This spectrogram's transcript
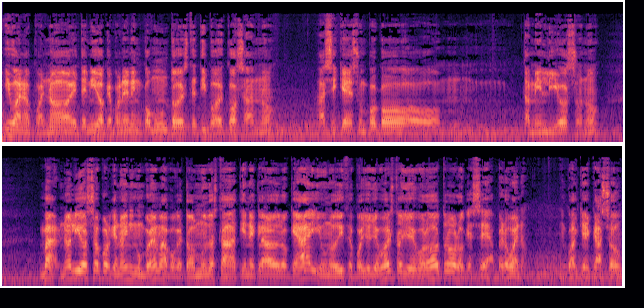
y bueno, pues no he tenido que poner en común todo este tipo de cosas, ¿no? Así que es un poco mm, también lioso, ¿no? Bueno, no lioso porque no hay ningún problema, porque todo el mundo está, tiene claro de lo que hay y uno dice, pues yo llevo esto, yo llevo lo otro, lo que sea. Pero bueno, en cualquier caso,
